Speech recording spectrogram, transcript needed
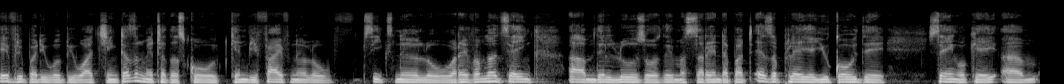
everybody will be watching. Doesn't matter the score. It can be 5-0 or 6 0 or whatever. I'm not saying um, they'll lose or they must surrender, but as a player, you go there saying, okay, um,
